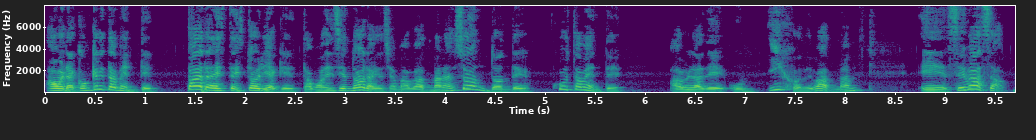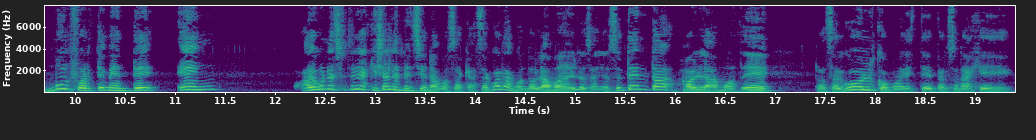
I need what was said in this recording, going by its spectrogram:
Ahora, concretamente, para esta historia que estamos diciendo ahora, que se llama Batman and Son, donde justamente habla de un hijo de Batman, eh, se basa muy fuertemente en algunas historias que ya les mencionamos acá. ¿Se acuerdan cuando hablamos de los años 70? Hablamos de Ra's al Ghul como este personaje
